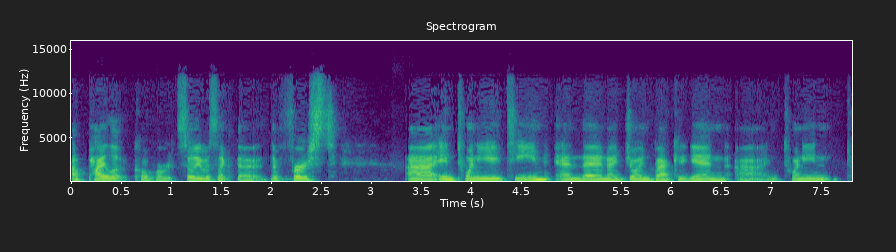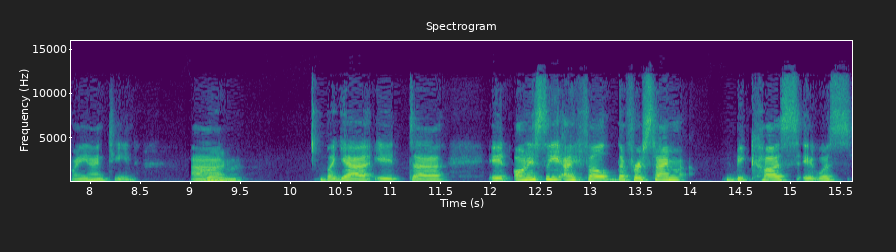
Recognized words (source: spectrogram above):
a pilot cohort. So it was like the the first uh, in 2018, and then I joined back again uh, in 20, 2019. Um, Right. But yeah, it uh, it honestly I felt the first time because it was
